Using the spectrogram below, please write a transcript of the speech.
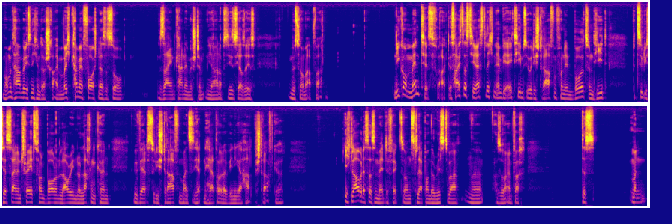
momentan würde ich es nicht unterschreiben, weil ich kann mir vorstellen, dass es so sein kann in bestimmten Jahren. Ob es dieses Jahr so ist, müssen wir mal abwarten. Nico Mentis fragt, das heißt, dass die restlichen NBA-Teams über die Strafen von den Bulls und Heat bezüglich der Sign Trades von Ball und Lowry nur lachen können. Wie wertest du die Strafen? Meinst du, sie hätten härter oder weniger hart bestraft gehört? Ich glaube, dass das im Endeffekt so ein Slap on the Wrist war. Ne? Also einfach das man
